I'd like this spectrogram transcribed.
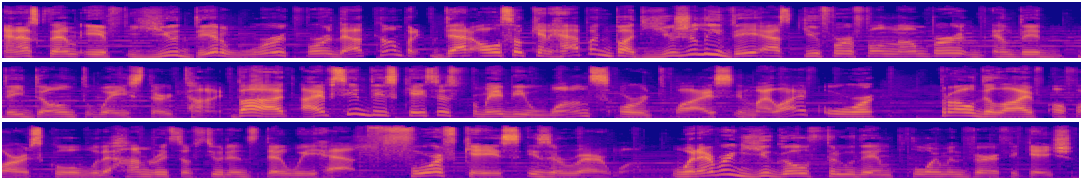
and ask them if you did work for that company. That also can happen, but usually they ask you for a phone number and they, they don't waste their time. But I've seen these cases for maybe once or twice in my life or throughout the life of our school with the hundreds of students that we had. Fourth case is a rare one. Whenever you go through the employment verification,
